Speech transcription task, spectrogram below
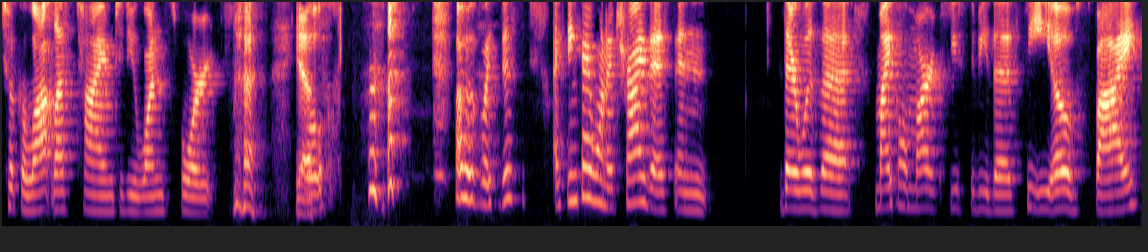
took a lot less time to do one sport. yes. So I was like, this. I think I want to try this. And there was a Michael Marckx used to be the CEO of Spy.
